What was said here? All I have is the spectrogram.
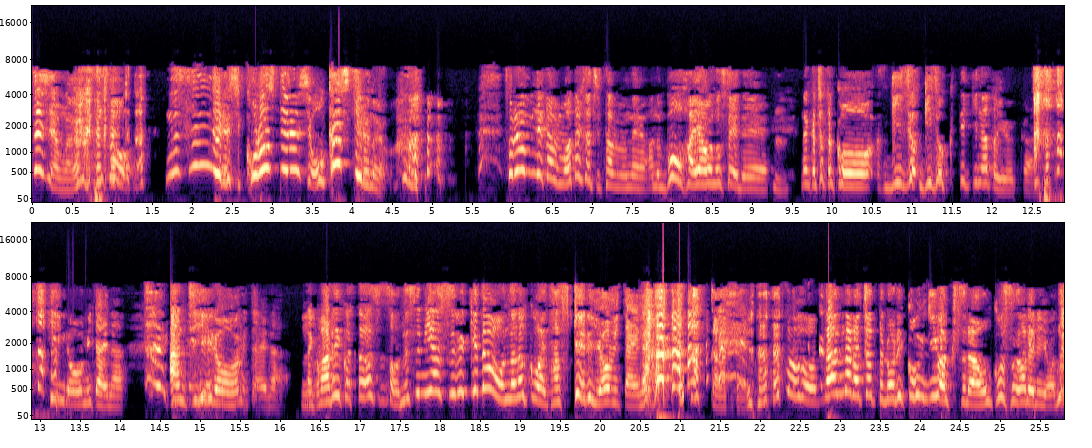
罪者やもんな、よく考えたら。そう盗んでるし、殺してるし、犯してるのよ。それを見て多分私たち多分ね、あの、某早尾のせいで、うんなんかちょっとこう、義族、義族的なというか、ヒーローみたいな、アンチヒーローみたいな、うんなんか悪いことは、そう、盗みはするけど、女の子は助けるよ、みたいな。そう。そう、なんならちょっとロリコン疑惑すら起こされるような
